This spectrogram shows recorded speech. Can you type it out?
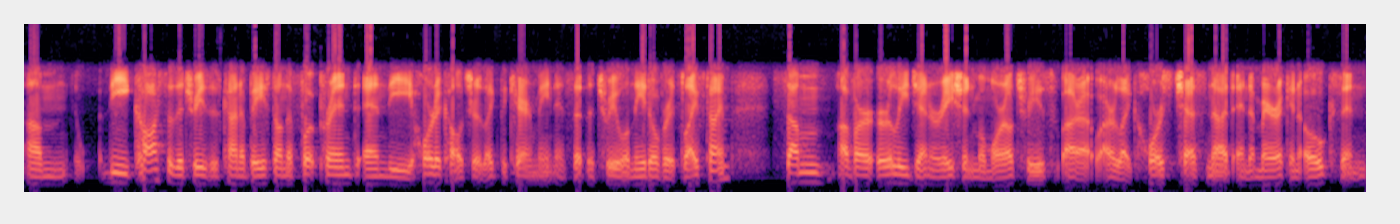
Um, the cost of the trees is kind of based on the footprint and the horticulture, like the care and maintenance that the tree will need over its lifetime. Some of our early generation memorial trees are, are like horse chestnut and American oaks and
